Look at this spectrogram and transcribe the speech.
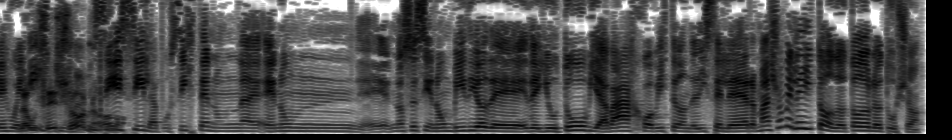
Es La buenísima. usé yo, ¿no? Sí, sí, la pusiste en, una, en un, eh, no sé si en un vídeo de, de YouTube y abajo, viste, donde dice leer más. Yo me leí todo, todo lo tuyo.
